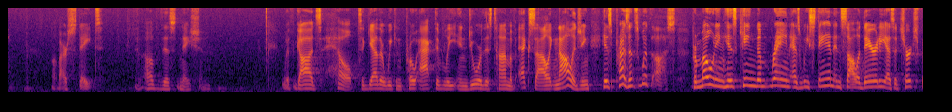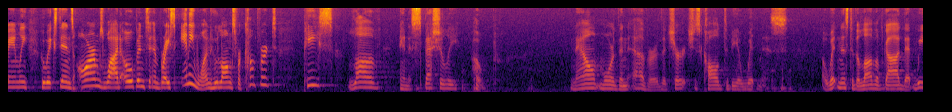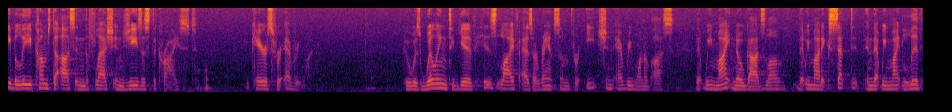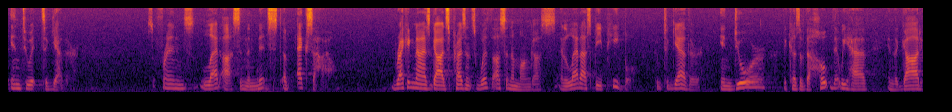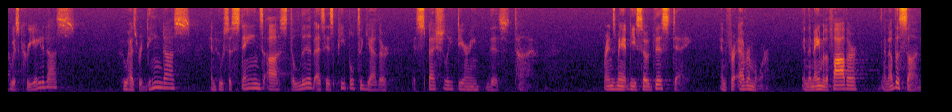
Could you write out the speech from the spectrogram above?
of our state, and of this nation with God's help, together we can proactively endure this time of exile, acknowledging His presence with us, promoting His kingdom reign as we stand in solidarity as a church family who extends arms wide open to embrace anyone who longs for comfort, peace, love, and especially hope. Now more than ever, the church is called to be a witness a witness to the love of God that we believe comes to us in the flesh in Jesus the Christ, who cares for everyone, who was willing to give his life as a ransom for each and every one of us, that we might know God's love, that we might accept it, and that we might live into it together. So, friends, let us, in the midst of exile, recognize God's presence with us and among us, and let us be people who together endure because of the hope that we have in the God who has created us, who has redeemed us, and who sustains us to live as his people together, especially during this time. Friends, may it be so this day and forevermore. In the name of the Father, and of the Son,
